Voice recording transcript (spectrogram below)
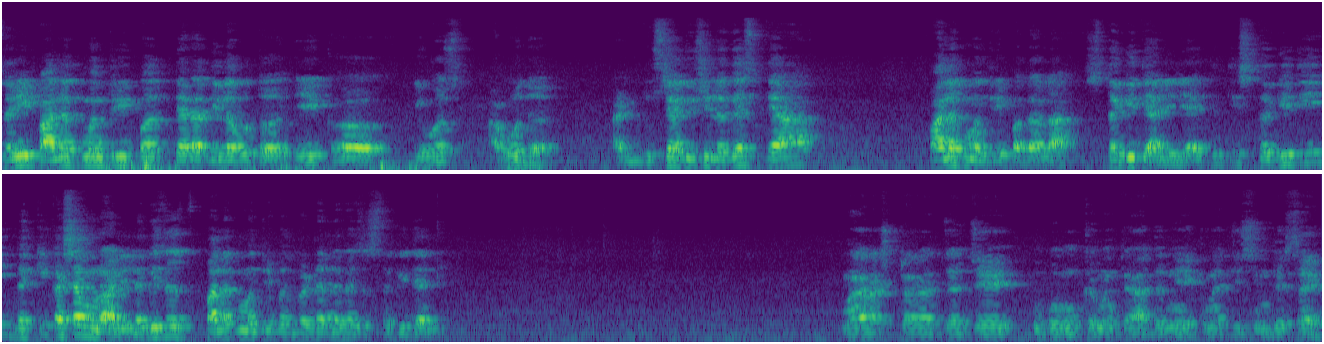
जरी पालकमंत्री पद त्यांना दिलं होतं एक दिवस अगोदर आणि दुसऱ्या दिवशी लगेच त्या पालकमंत्री पदाला स्थगिती आलेली आहे तर ती स्थगिती नक्की कशामुळे आली? लगेचच पालकमंत्री पद भेटायला लगेच स्थगिती आली. महाराष्ट्र राज्याचे उपमुख्यमंत्री आदरणीय एकनाथजी शिंदे साहेब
